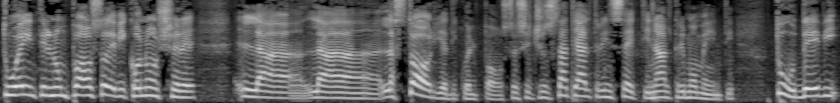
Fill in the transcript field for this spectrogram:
tu entri in un posto, devi conoscere la, la, la storia di quel posto, se ci sono stati altri insetti in altri momenti, tu devi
